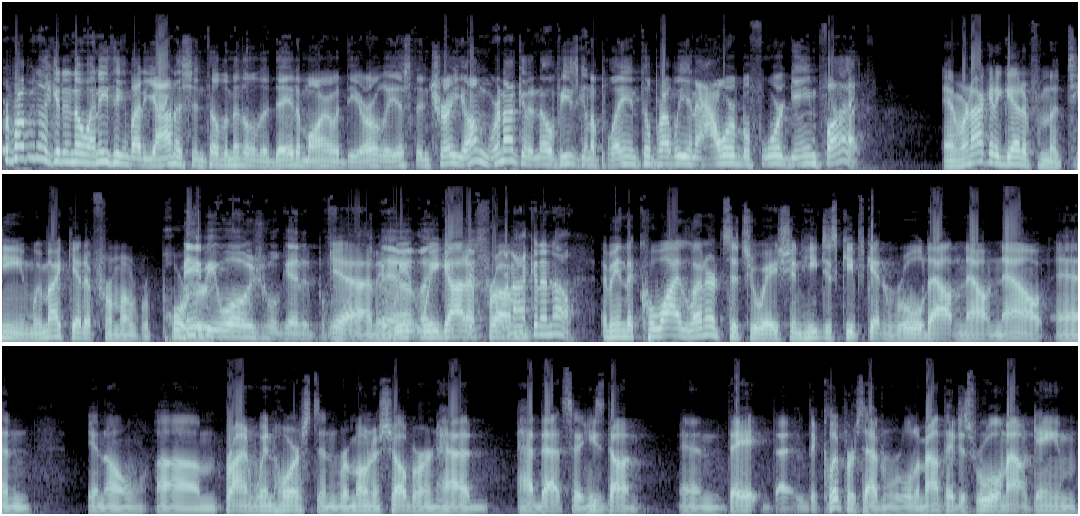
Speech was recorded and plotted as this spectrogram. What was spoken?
We're probably not going to know anything about Giannis until the middle of the day tomorrow at the earliest. And Trae Young, we're not going to know if he's going to play until probably an hour before Game Five. And we're not going to get it from the team. We might get it from a reporter. Maybe Woj will get it before. Yeah, I mean, we- we it's got it from- We're not going to know. I mean, the Kawhi Leonard situation, he just keeps getting ruled out and out and out. And, you know, um, Brian Windhorst and Ramona Shelburne had had that saying he's done. And they the, the Clippers haven't ruled him out. They just rule him out game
